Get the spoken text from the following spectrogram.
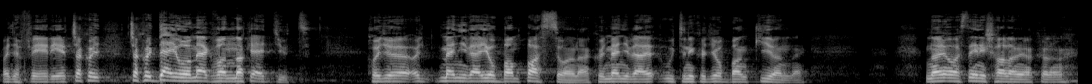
vagy a férjét, csak hogy, csak hogy de jól megvannak együtt. Hogy, hogy mennyivel jobban passzolnak, hogy mennyivel úgy tűnik, hogy jobban kijönnek. Na jó, azt én is hallani akarom.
